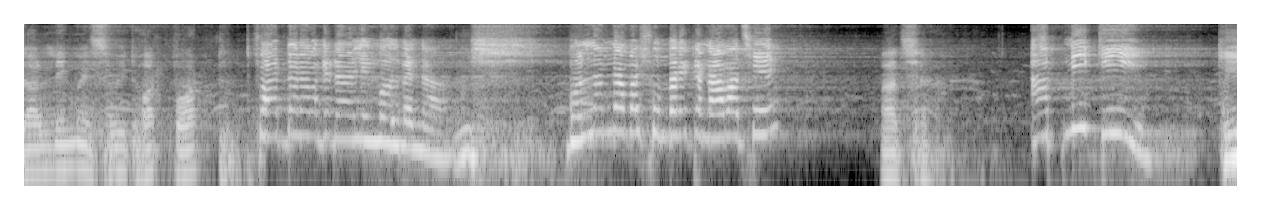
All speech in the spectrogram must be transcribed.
darling my sweet hot pot further আমাকে ডার্লিং বলবেন না। বললাম না আমার সুন্দর একটা নাম আছে? আচ্ছা। আপনি কি? কি?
